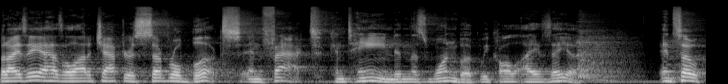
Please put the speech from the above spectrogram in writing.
but Isaiah has a lot of chapters, several books, in fact, contained in this one book we call Isaiah. And so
